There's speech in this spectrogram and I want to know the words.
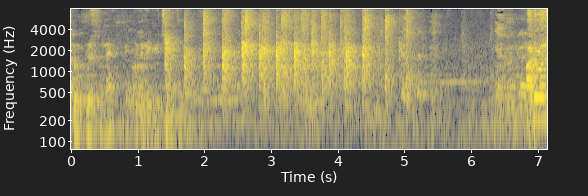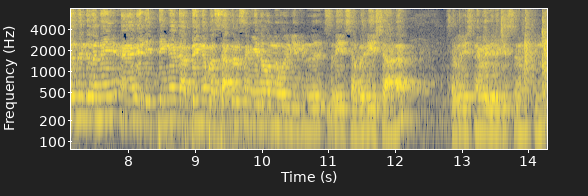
സുഗുത് കൃഷ്ണനെ ഇതിലേക്ക് ക്ഷണിക്കുന്നു. അതുപോലെ ഇതിന്റെ തന്നെ എഡിറ്റിംഗ് ഡബിങ് പശ്ചാത്തല സംഗീതം വന്നു പോയിരിക്കുന്നത് ശ്രീ ശബരീഷ് ആണ് ശബരീഷിനെ വേദിയിലേക്ക് ശ്രമിക്കുന്നു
